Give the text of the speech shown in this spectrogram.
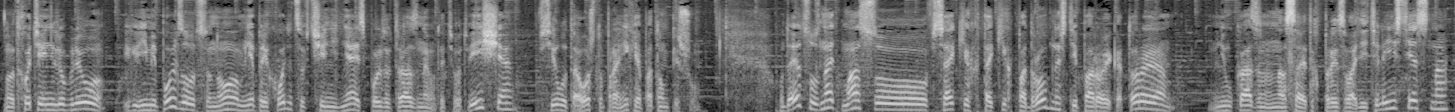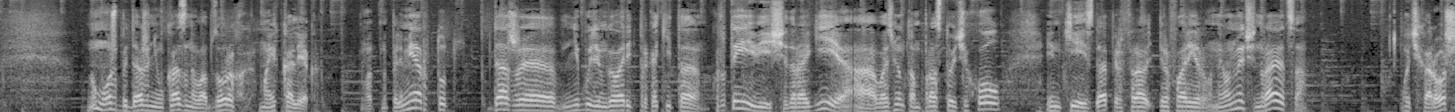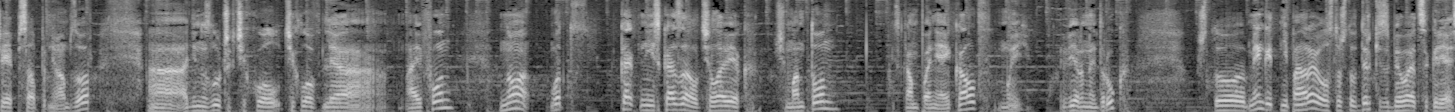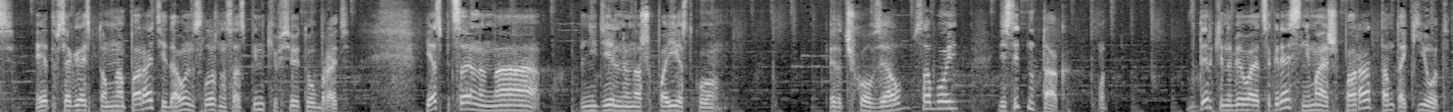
Вот, хоть я не люблю ими пользоваться, но мне приходится в течение дня использовать разные вот эти вот вещи в силу того, что про них я потом пишу удается узнать массу всяких таких подробностей порой, которые не указаны на сайтах производителей, естественно. Ну, может быть, даже не указаны в обзорах моих коллег. Вот, например, тут даже не будем говорить про какие-то крутые вещи, дорогие, а возьмем там простой чехол case, да, перфорированный. Он мне очень нравится. Очень хороший, я писал про него обзор. А, один из лучших чехол, чехлов для iPhone. Но вот, как мне и сказал человек, в общем, Антон из компании iCloud, мой верный друг, что мне, говорит, не понравилось то, что в дырке забивается грязь. И эта вся грязь потом на аппарате, и довольно сложно со спинки все это убрать. Я специально на недельную нашу поездку этот чехол взял с собой. Действительно так. В дырке набивается грязь, снимаешь аппарат, там такие вот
